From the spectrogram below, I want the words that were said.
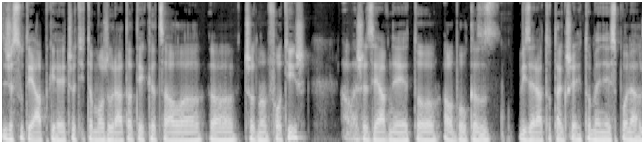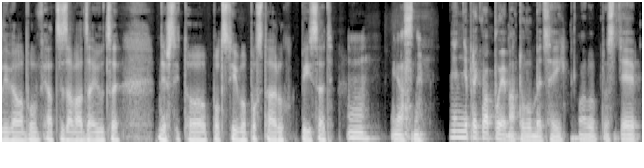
že sú tie apky, hej, čo ti to môžu rátať, tie kecal, čo nám fotíš, ale že zjavne je to, alebo ukaz, vyzerá to tak, že je to menej spolahlivé alebo viac zavádzajúce, než si to poctivo po staru písať. Mm, jasne. Ne, neprekvapuje ma to vôbec, hej, lebo proste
